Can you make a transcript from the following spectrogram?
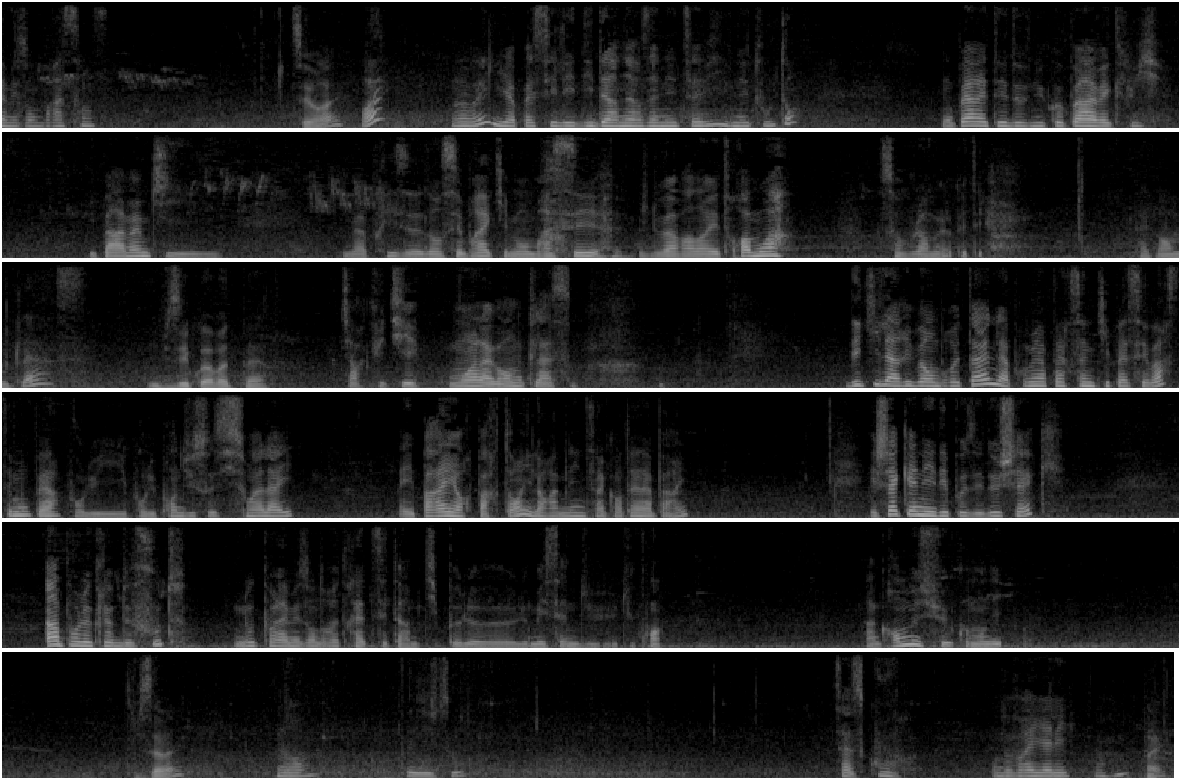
la maison de Brassens. C'est vrai? Ouais, ouais, il y a passé les dix dernières années de sa vie, il venait tout le temps. Mon père était devenu copain avec lui. Il paraît même qu'il il m'a prise dans ses bras et qu'il m'a embrassée. Je devais avoir dans les trois mois, sans vouloir me la péter. La grande classe? Il faisait quoi, votre père? Charcutier, moins la grande classe. Dès qu'il arrivait en Bretagne, la première personne qui passait voir, c'était mon père pour lui, pour lui prendre du saucisson à l'ail. Et pareil, en repartant, il en ramenait une cinquantaine à Paris. Et chaque année, il déposait deux chèques. Un pour le club de foot, l'autre pour la maison de retraite. C'était un petit peu le, le mécène du, du coin. Un grand monsieur, comme on dit. Tu le savais? Non, pas du tout. Ça se couvre. On devrait y aller. Ouais.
